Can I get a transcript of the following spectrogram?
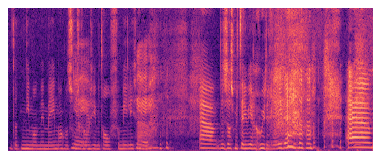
dat niemand meer mee mag, want soms ja. komen ze hier met halve families ja. Ehm, dus dat is meteen weer een goede reden. Ehm,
